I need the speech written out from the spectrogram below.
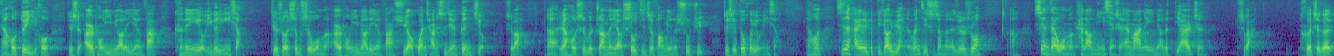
然后对以后就是儿童疫苗的研发，可能也有一个影响，就是说是不是我们儿童疫苗的研发需要观察的时间更久，是吧？啊，然后是不是专门要收集这方面的数据，这些都会有影响。然后其实还有一个比较远的问题是什么呢？就是说啊，现在我们看到明显是 mRNA 疫苗的第二针，是吧？和这个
